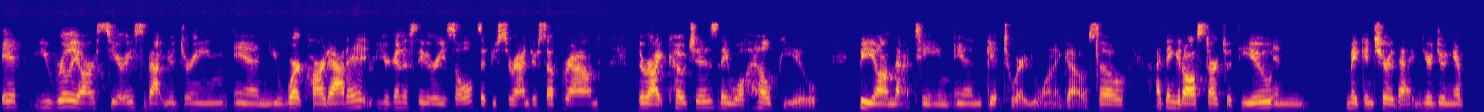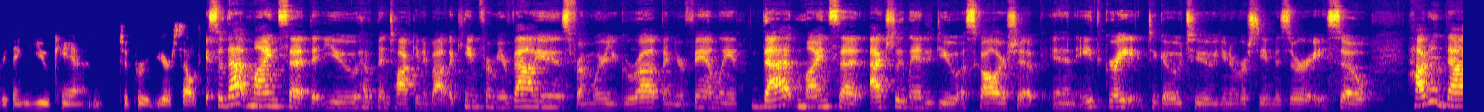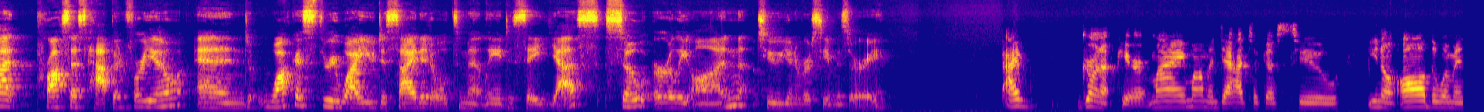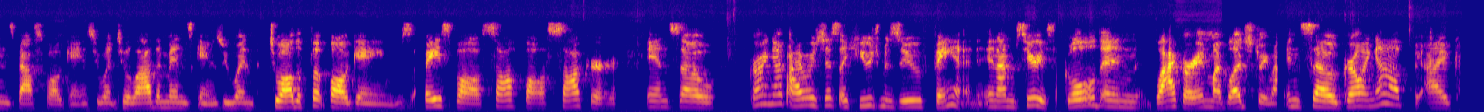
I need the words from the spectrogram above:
if you really are serious about your dream and you work hard at it, you're going to see the results. If you surround yourself around the right coaches, they will help you be on that team and get to where you want to go. So I think it all starts with you and making sure that you're doing everything you can to prove yourself. So that mindset that you have been talking about that came from your values, from where you grew up and your family, that mindset actually landed you a scholarship in 8th grade to go to University of Missouri. So how did that process happen for you? And walk us through why you decided ultimately to say yes so early on to University of Missouri. I've grown up here. My mom and dad took us to you know, all the women's basketball games. We went to a lot of the men's games. We went to all the football games, baseball, softball, soccer. And so growing up, I was just a huge Mizzou fan. And I'm serious, gold and black are in my bloodstream. And so growing up, I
